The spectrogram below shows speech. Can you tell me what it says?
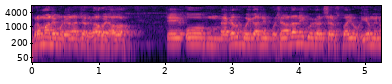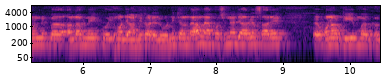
ਬ੍ਰਹਮਾ ਦੇ ਮੁੰਡਿਆਂ ਨਾਲ ਝਗੜਾ ਹੋਇਆ ਵਾ। ਤੇ ਉਹ ਮੈਂ ਕਿਹਾ ਵੀ ਕੋਈ ਗੱਲ ਨਹੀਂ ਪੁੱਛਣਾ ਤਾਂ ਨਹੀਂ ਕੋਈ ਗੱਲ ਸੈਟੀਸਫਾਈ ਹੋ ਗਈ ਆ ਮੈਨੂੰ ਆਂਦਾ ਨਹੀਂ ਕੋਈ ਹੁਣ ਜਾਣ ਦੀ ਤੁਹਾਡੇ ਲੋੜ ਨਹੀਂ ਚੱਲ ਮੈਂ ਕਿਹਾ ਮੈਂ ਪੁੱਛਣਾ ਜਾ ਕੇ ਸਾਰੇ ਉਹਨਾਂ ਨੂੰ ਕੀ ਮ-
